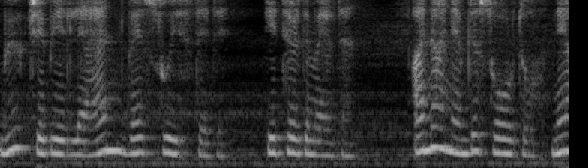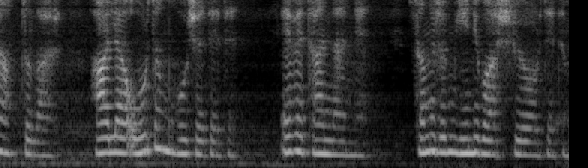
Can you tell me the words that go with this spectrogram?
Büyükçe bir leğen ve su istedi. Getirdim evden. Anneannem de sordu. Ne yaptılar? Hala orada mı hoca dedi. Evet anneanne. Sanırım yeni başlıyor dedim.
